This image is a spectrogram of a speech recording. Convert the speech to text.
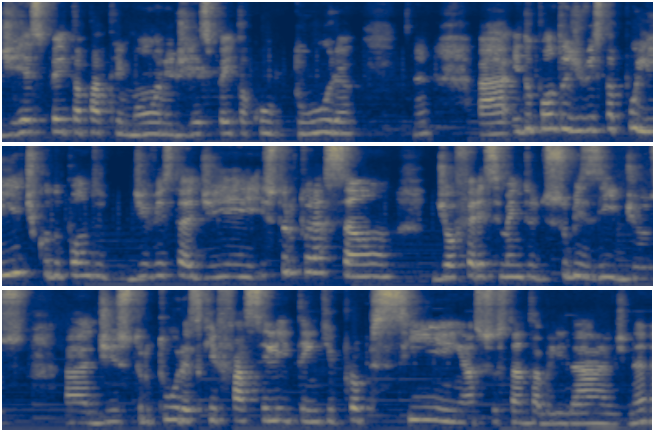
de respeito ao patrimônio, de respeito à cultura, né? Ah, e do ponto de vista político, do ponto de vista de estruturação, de oferecimento de subsídios, ah, de estruturas que facilitem, que propiciem a sustentabilidade. Né?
